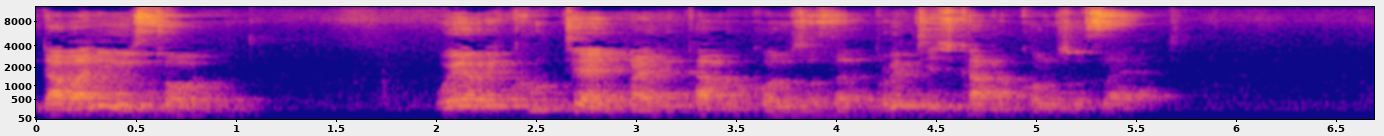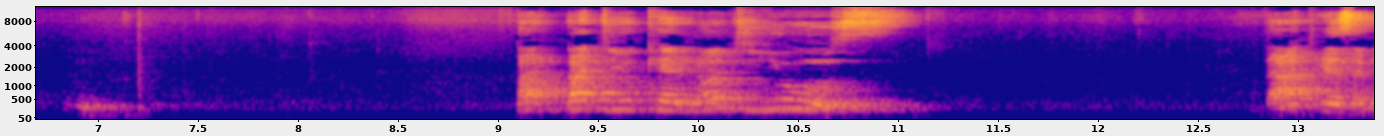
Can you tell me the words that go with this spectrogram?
Ndabaningi Sithole were recruited by the capricorn society british capricorn society. But, but you cannot use that as an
